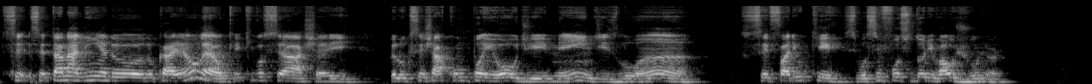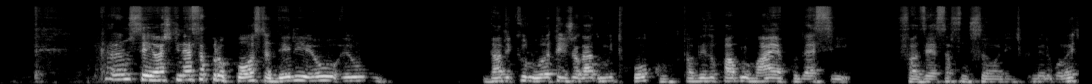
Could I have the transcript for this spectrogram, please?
Você está na linha do, do Caião, Léo? O que, que você acha aí? Pelo que você já acompanhou de Mendes, Luan, você faria o quê se você fosse Dorival Júnior? Cara, eu não sei. Eu acho que nessa proposta dele, eu, eu dado que o Luan tem jogado muito pouco, talvez o Pablo Maia pudesse fazer essa função ali de primeiro volante.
